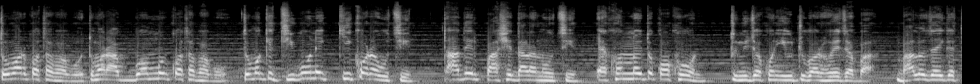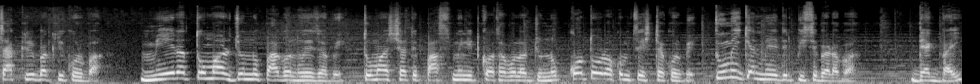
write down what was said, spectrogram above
তোমার কথা ভাবো, তোমার আব্বু, আম্মুর কথা ভাবো। তোমাকে জীবনে কি করা উচিত? তাদের পাশে দাঁড়ানো উচিত। এখন নয়তো কখন? তুমি যখন ইউটিউবার হয়ে যাবা, ভালো জায়গায় চাকরি বাকরি করবা। মেয়েরা তোমার জন্য পাগল হয়ে যাবে। তোমার সাথে পাঁচ মিনিট কথা বলার জন্য কত রকম চেষ্টা করবে। তুমি কেন মেয়েদের পিছে বেড়াবা? দেখ ভাই,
